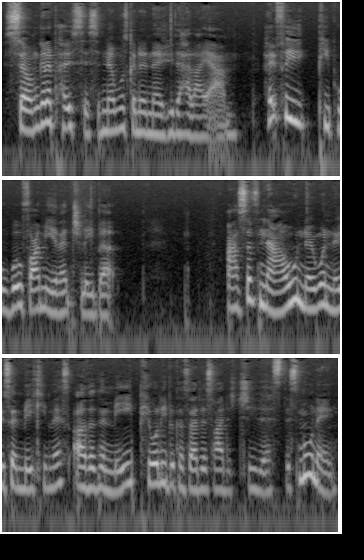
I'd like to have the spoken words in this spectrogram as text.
So I'm going to post this and no one's going to know who the hell I am. Hopefully, people will find me eventually, but as of now, no one knows I'm making this other than me, purely because I decided to do this this morning.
